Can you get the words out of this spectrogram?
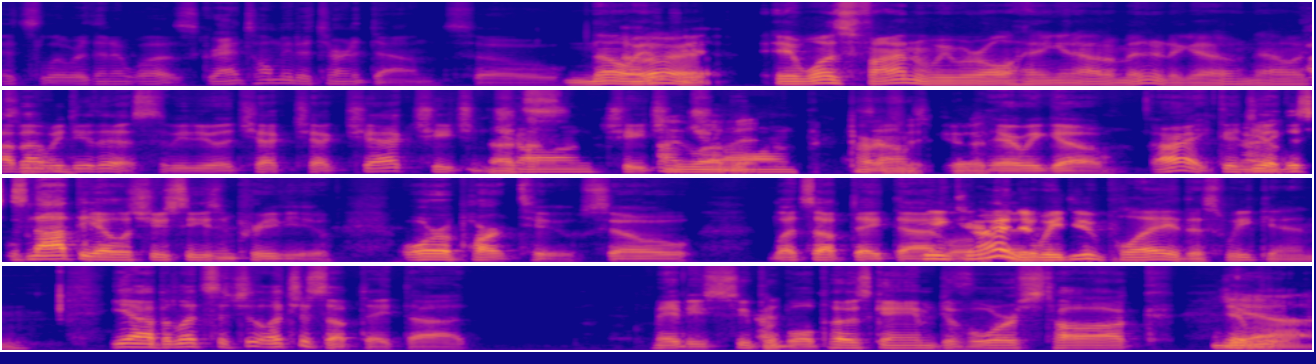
It's lower than it was. Grant told me to turn it down. So No, All it, right. it, it was fine when we were all hanging out a minute ago. Now it's how about we do this? We do a check, check, check. Cheech and That's- Chong. Cheech and I and love it. Chong. Sounds Perfect. good. There we go. All right, good All deal. right. This is not the LSU season preview or a part two. So let's update that. We kind of we do play this weekend. Yeah, but let's let's just update that. Maybe Super Bowl post game, divorce talk. Yeah, Yeah,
